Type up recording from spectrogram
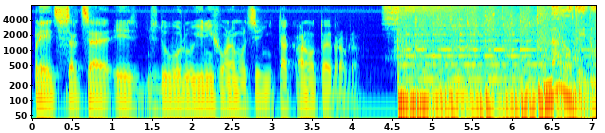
plic, srdce i z důvodu jiných onemocnění. Tak ano, to je pravda. Na rovinu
